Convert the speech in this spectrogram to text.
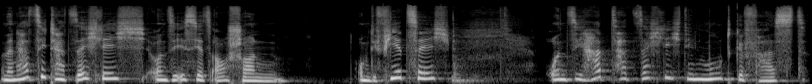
Und dann hat sie tatsächlich, und sie ist jetzt auch schon um die 40, und sie hat tatsächlich den Mut gefasst,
